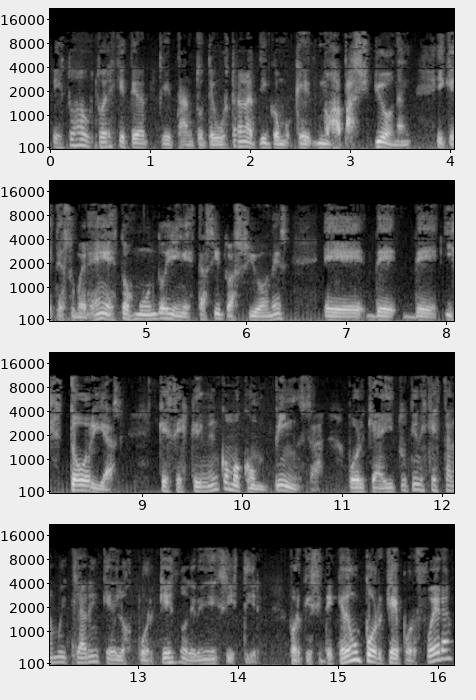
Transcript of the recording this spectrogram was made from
estos autores que, que, tanto te gustan a ti como que nos apasionan y que te sumergen en estos mundos y en estas situaciones eh, de, de historias que se escriben como con pinza, porque ahí tú tienes que estar muy claro en que los porqués no deben existir. Porque si te queda un porqué por fuera,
